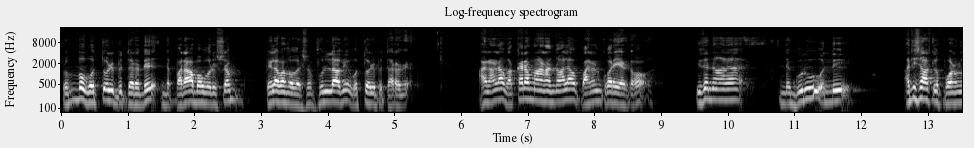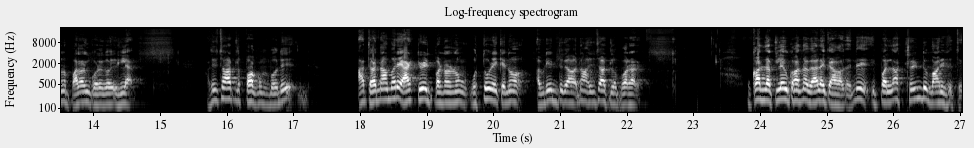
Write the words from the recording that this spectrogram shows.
ரொம்ப ஒத்துழைப்பு தர்றது இந்த பராப வருஷம் பிளவங்க வருஷம் ஃபுல்லாகவே ஒத்துழைப்பு தர்றது அதனால் வக்கரமானதுனால பலன் குறையிறதோ இதனால் இந்த குரு வந்து அதிசாரத்தில் போனாலும் பலன் குறையதோ இல்லை. அதிசாரத்தில் பார்க்கும்போது அது தகுந்த மாதிரி ஆக்டிவேட் பண்ணணும் ஒத்துழைக்கணும் அப்படின்றதுக்காக தான் அதிசாரத்தில் போகிறார் உட்கார்ந்த இடத்துல உட்கார்ந்தா வேலைக்கு ஆகாதுன்னு இப்போல்லாம் ட்ரெண்டு மாறிடுது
